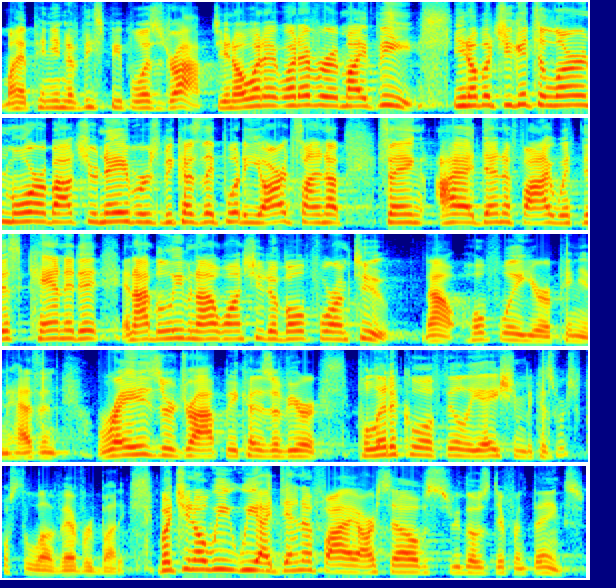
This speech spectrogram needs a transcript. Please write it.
my opinion of these people has dropped, you know, whatever it might be. You know, but you get to learn more about your neighbors because they put a yard sign up saying, I identify with this candidate and I believe and I want you to vote for him too. Now, hopefully, your opinion hasn't raised or dropped because of your political affiliation, because we're supposed to love everybody. But you know, we, we identify ourselves through those different things.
